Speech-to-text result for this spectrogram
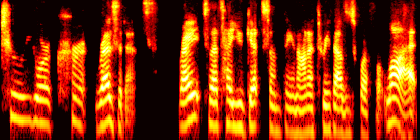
to your current residence, right? So that's how you get something on a 3,000 square foot lot.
